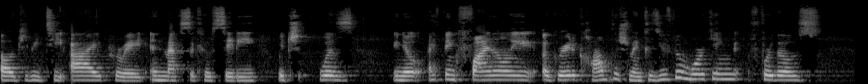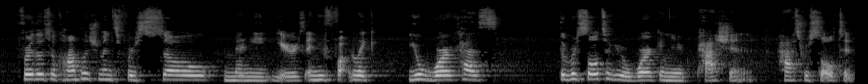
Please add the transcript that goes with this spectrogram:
LGBTI parade in Mexico City, which was, you know, I think finally a great accomplishment because you've been working for those for those accomplishments for so many years and you like your work has the result of your work and your passion has resulted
